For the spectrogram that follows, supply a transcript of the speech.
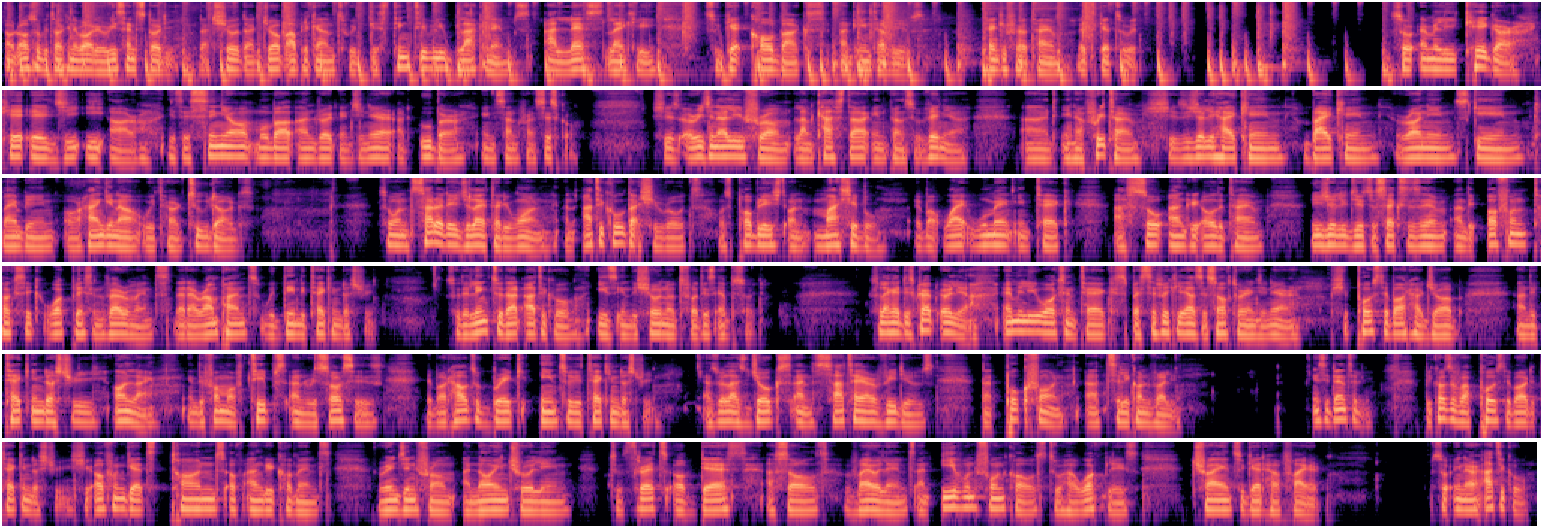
I would also be talking about a recent study that showed that job applicants with distinctively black names are less likely to get callbacks and interviews. Thank you for your time. Let's get to it. So, Emily Kager, K A G E R, is a senior mobile Android engineer at Uber in San Francisco. She's originally from Lancaster in Pennsylvania. And in her free time, she's usually hiking, biking, running, skiing, climbing, or hanging out with her two dogs. So on Saturday, July 31, an article that she wrote was published on Mashable about why women in tech are so angry all the time, usually due to sexism and the often toxic workplace environments that are rampant within the tech industry. So the link to that article is in the show notes for this episode. So like I described earlier, Emily works in tech specifically as a software engineer. She posts about her job and the tech industry online in the form of tips and resources about how to break into the tech industry, as well as jokes and satire videos that poke fun at Silicon Valley. Incidentally, because of her post about the tech industry, she often gets tons of angry comments ranging from annoying trolling to threats of death, assault, violence, and even phone calls to her workplace trying to get her fired. So in her article,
